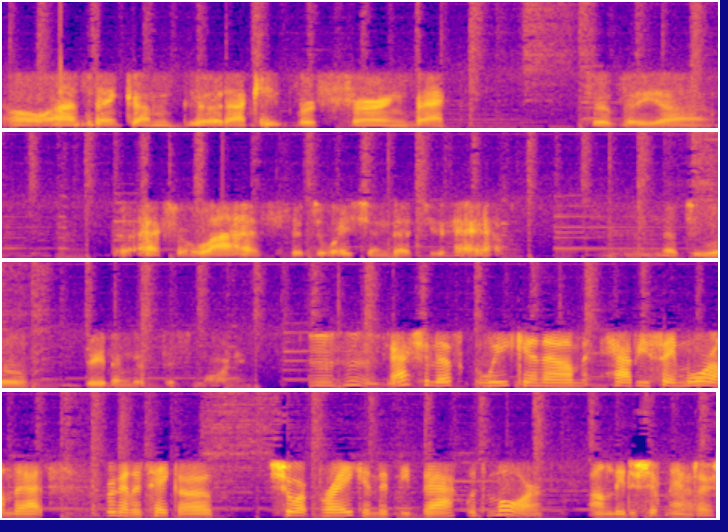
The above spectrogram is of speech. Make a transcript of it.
Oh, I think I'm good. I keep referring back to the, uh, the actual live situation that you have, that you were dealing with this morning. hmm Actually, we can um, have you say more on that. We're going to take a short break and then be back with more on Leadership Matters.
